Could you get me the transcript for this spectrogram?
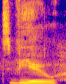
its view.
